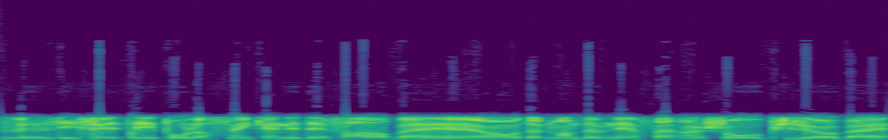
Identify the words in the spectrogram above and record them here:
les fêter pour leurs cinq années d'effort, ben on te demande de venir faire un show, puis là ben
